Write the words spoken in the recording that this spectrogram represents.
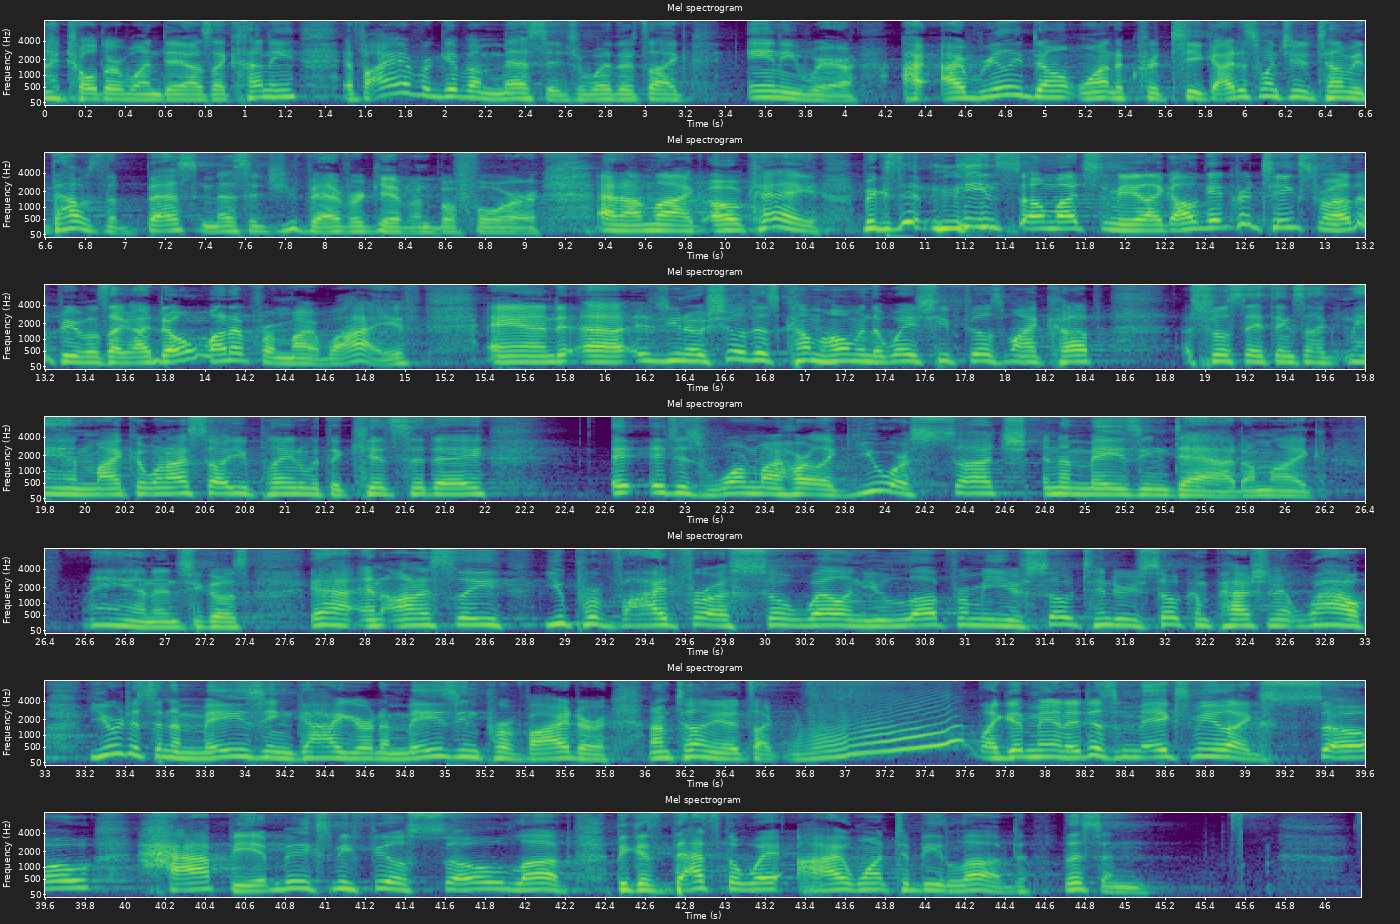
I told her one day, I was like, honey, if I ever give a message, whether it's like anywhere, I, I, really don't want to critique. I just want you to tell me that was the best message you've ever given before. And I'm like, okay, because it means so much to me. Like, I'll get critiques from other people. It's like, I don't want it from my wife. And, uh, you know, she'll just come home and the way she fills my cup, she'll say things like, man, Micah, when I saw you playing with the kids today, it, it just warmed my heart. Like, you are such an amazing dad. I'm like, man. And she goes, yeah, and honestly, you provide for us so well and you love for me. You're so tender. You're so compassionate. Wow, you're just an amazing guy. You're an amazing provider. And I'm telling you, it's like, like it, man, it just makes me like so happy. It makes me feel so loved because that's the way I want to be loved. Listen,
